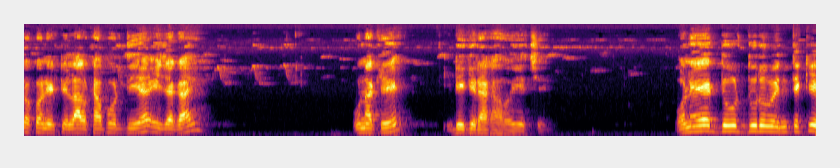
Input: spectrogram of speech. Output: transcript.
তখন একটি লাল কাপড় দিয়ে এই জায়গায় ওনাকে ডেকে রাখা হয়েছে। অনেক দূর দূরবীন থেকে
